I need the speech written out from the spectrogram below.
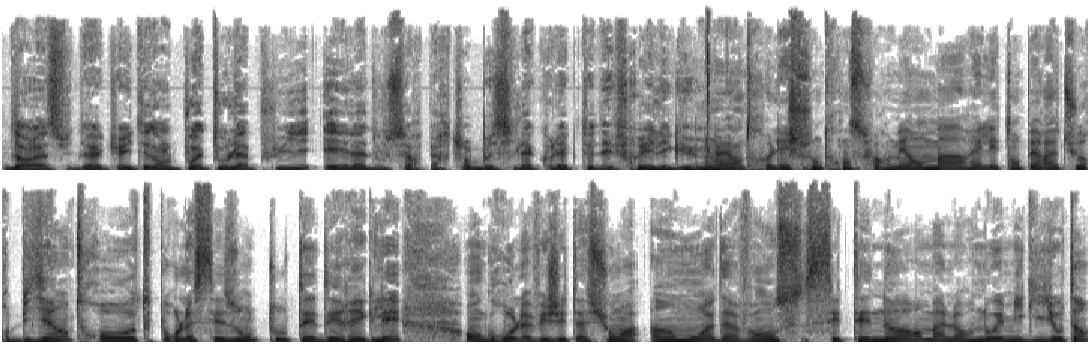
Dans la suite de l'actualité, dans le Poitou, la pluie et la douceur perturbent aussi la collecte des fruits et légumes. entre les champs transformés en mares et les températures bien trop hautes pour la saison, tout est déréglé. En gros, la végétation a un mois d'avance. C'est énorme. Alors, Noémie Guillotin,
